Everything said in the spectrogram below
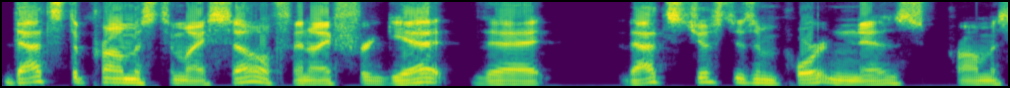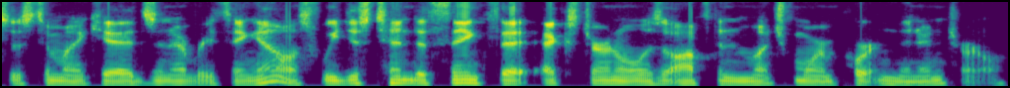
that's the promise to myself, and I forget that that's just as important as promises to my kids and everything else. We just tend to think that external is often much more important than internal.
